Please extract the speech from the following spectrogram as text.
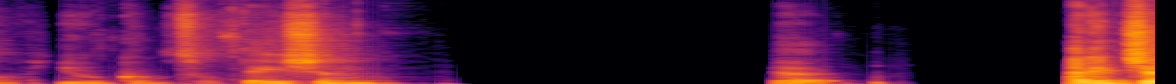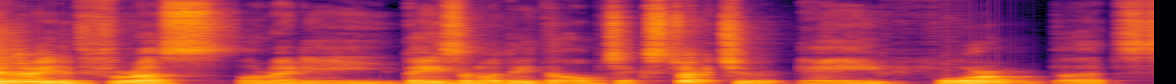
So view consultation. Yeah. And it generated for us already, based on our data object structure, a form, but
